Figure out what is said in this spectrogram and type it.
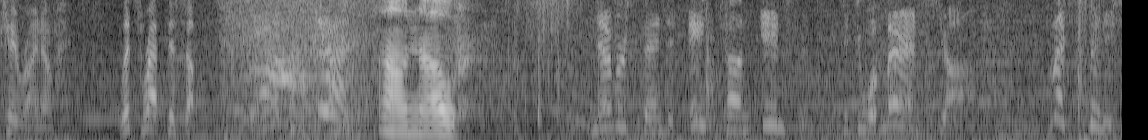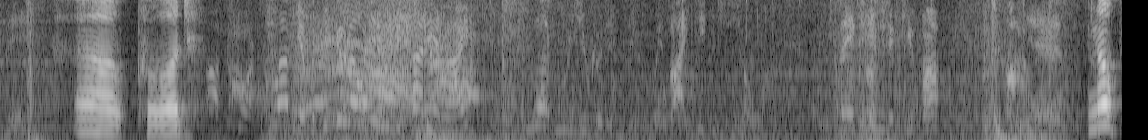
Okay, Rhino. Let's wrap this up. Oh no. Never send an eight-ton infant to do a man's job. Let's finish this. Oh god. Love you, but you do know what you need to cut in, right? What were you gonna do if I didn't show up? Beg him to give up? Yes, Nope.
